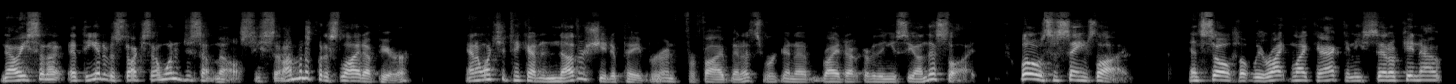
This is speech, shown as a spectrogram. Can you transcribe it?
Now he said at the end of his talk, he said, I want to do something else. He said, I'm going to put a slide up here and I want you to take out another sheet of paper. And for five minutes, we're going to write out everything you see on this slide. Well, it was the same slide. And so, but we write like act. And he said, okay, now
